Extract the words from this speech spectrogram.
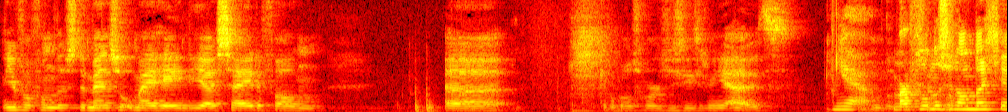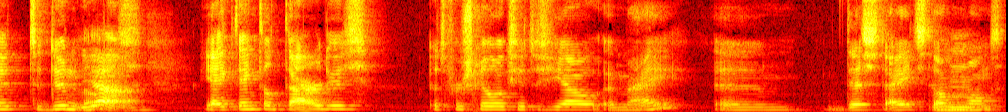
In ieder geval van dus de mensen om mij heen die juist zeiden van... eh, ik heb ook wel eens gehoord, je ziet er niet uit. Ja, Omdat maar vonden ze dan dat je te dun was? Ja. Ja, ik denk dat daar dus het verschil ook zit tussen jou en mij. ehm, destijds dan. Mhm. Want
